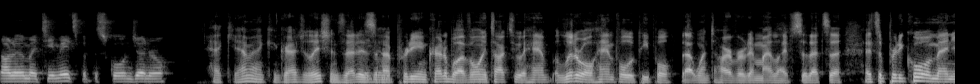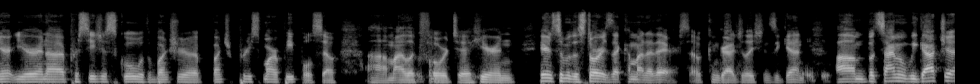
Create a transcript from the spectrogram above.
not only my teammates but the school in general. Heck yeah, man! Congratulations. That is uh, pretty incredible. I've only talked to a, hand, a literal handful of people that went to Harvard in my life, so that's a it's a pretty cool man. You're you're in a prestigious school with a bunch of a bunch of pretty smart people. So um, I look forward to hearing hearing some of the stories that come out of there. So congratulations again. Um, but Simon, we got you.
